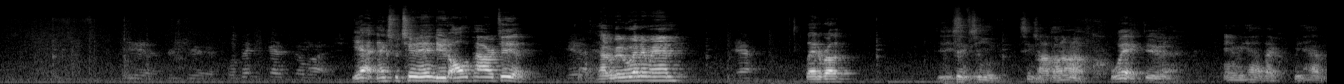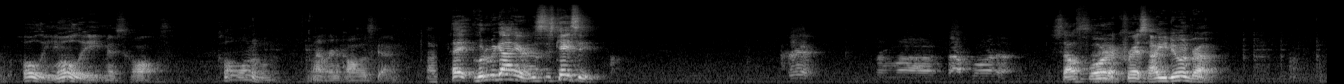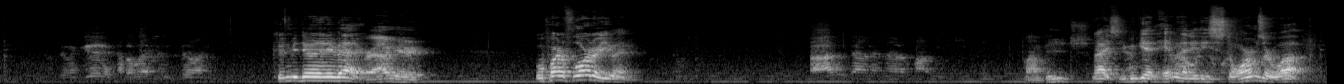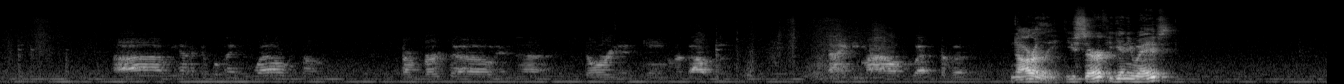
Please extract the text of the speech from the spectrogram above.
Yeah. Well, thank you guys so much. Yeah, thanks for tuning in, dude. All the power to you. Yeah, Have a good winter, man. yeah. Later, brother. Dude, these things, Fifteen. things are Popping popping off. off quick, dude. And we had like we have Holy eight, moly. eight missed calls. Call one of them. Now we're gonna call this guy. Hey, who do we got here? This is Casey. Chris from uh, South Florida. South Florida. Chris, how you doing, bro? Doing good. How the lessons doing? Couldn't be doing any better. We're out here. What part of Florida are you in? Uh, I was down in uh, Palm Beach. Palm Beach. Nice. You been getting hit with any of these storms or what? Uh, we had a couple nice swells from from Berto and uh, Dorian came about 90 miles west of us. Gnarly. You surf? You get any waves?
